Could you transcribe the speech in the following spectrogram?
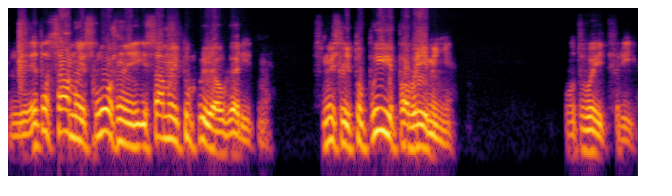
Это самые сложные и самые тупые алгоритмы. В смысле тупые по времени. Вот wait free.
